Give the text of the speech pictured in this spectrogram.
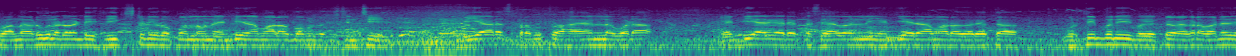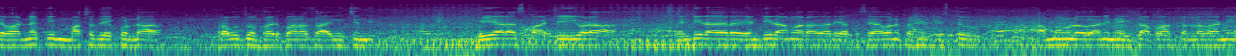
వంద అడుగులటువంటి శ్రీకృష్ణుడి రూపంలో ఉన్న ఎన్టీ రామారావు బొమ్మను ప్రతిష్ఠించి బీఆర్ఎస్ ప్రభుత్వ హయాంలో కూడా ఎన్టీఆర్ గారి యొక్క సేవల్ని ఎన్టీఆర్ రామారావు గారి యొక్క గుర్తింపుని ఎక్కడ ఎక్కడ వన- వన్నకి మచ్చదేయకుండా ప్రభుత్వం పరిపాలన సాగించింది. బీఆర్ఎస్ పార్టీ కూడా ఎన్టీ రా- ఎన్టీ రామారావు గారి యొక్క సేవలను ప్రశంసిస్తూ ఖమ్మంలో కానీ మిగతా ప్రాంతంలో కానీ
